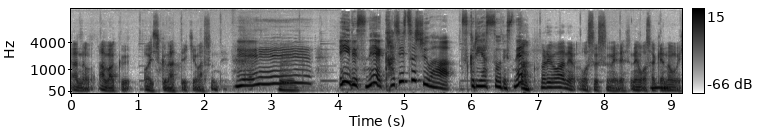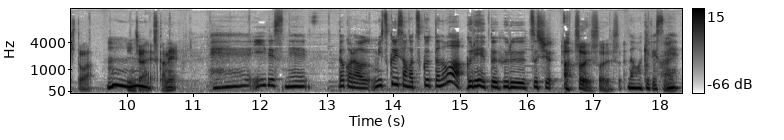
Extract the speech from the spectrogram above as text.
あの甘く美味しくなっていきますんで。へえ、いいですね。果実酒は作りやすそうですね。あこれはねおすすめですね。お酒飲む人はうん。いいんじゃないですかね、へえいいですね。だから三つくりさんが作ったのはグレープフルーツ酒あそうですそうです。なわけですね、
